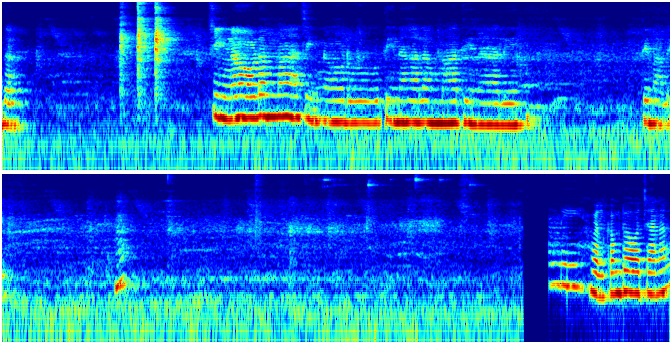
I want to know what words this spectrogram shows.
దా. చిన్నోడమ్మా చిన్నోడు తినాలమ్మా తినాలి. తినాలి హ్మ్? అండి వెల్కమ్ టు అవర్ ఛానల్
